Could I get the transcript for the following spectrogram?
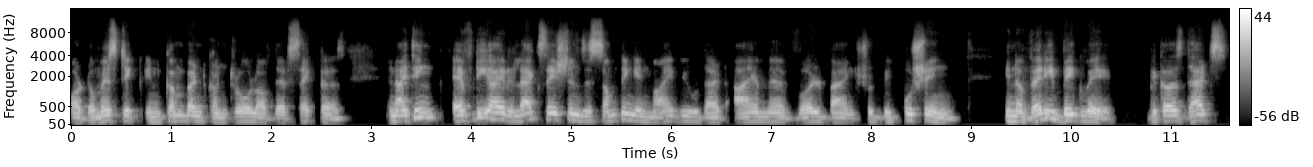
or domestic incumbent control of their sectors. And I think FDI relaxations is something, in my view, that IMF, World Bank should be pushing in a very big way because that's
